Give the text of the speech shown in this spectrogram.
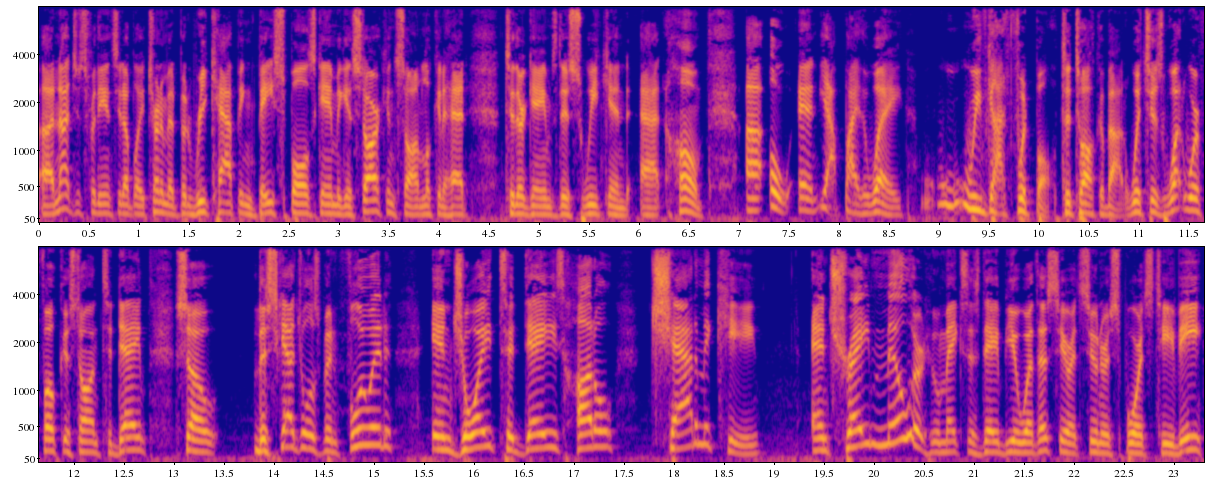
uh, not just for the NCAA tournament, but recapping baseball's game against Arkansas and looking ahead to their games this weekend at home. Uh, oh, and yeah, by the way, we've got football to talk about, which is what we're focused on today. So the schedule has been fluid. Enjoy today's huddle. Chad McKee and Trey Millard, who makes his debut with us here at Sooner Sports TV.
